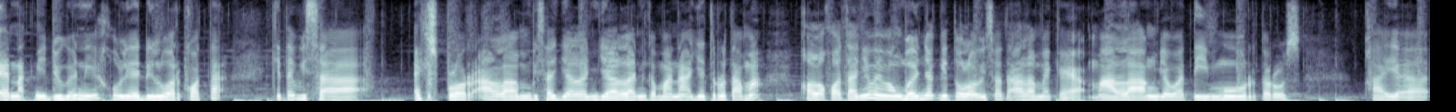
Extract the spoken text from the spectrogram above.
enaknya juga nih kuliah di luar kota kita bisa explore alam bisa jalan-jalan ke mana aja terutama kalau kotanya memang banyak gitu loh wisata alamnya kayak Malang Jawa Timur terus kayak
